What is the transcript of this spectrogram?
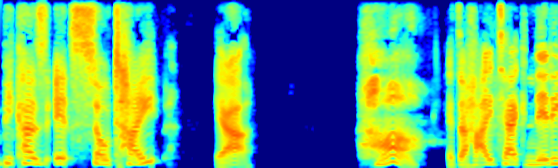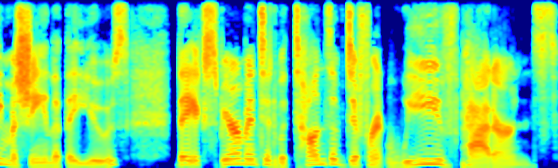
Because it's so tight. Yeah. Huh. It's a high tech knitting machine that they use. They experimented with tons of different weave patterns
